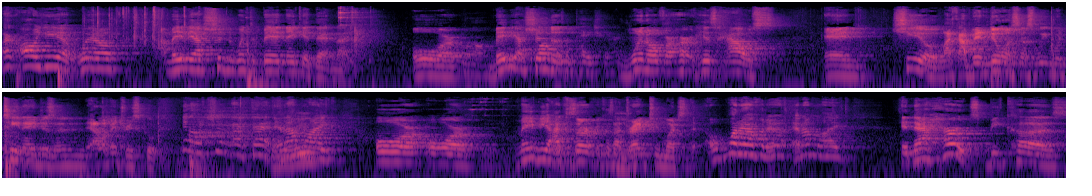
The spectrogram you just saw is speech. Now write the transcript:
Like, oh yeah, well, maybe I shouldn't have went to bed naked that night, or Well, maybe I shouldn't have went over her his house and chilled like I've been doing since we were teenagers in elementary school. You know, shit like that. And I'm mm-hmm. like, or or maybe I deserve it because I mm. drank too much or whatever. And I'm like, and that hurts because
